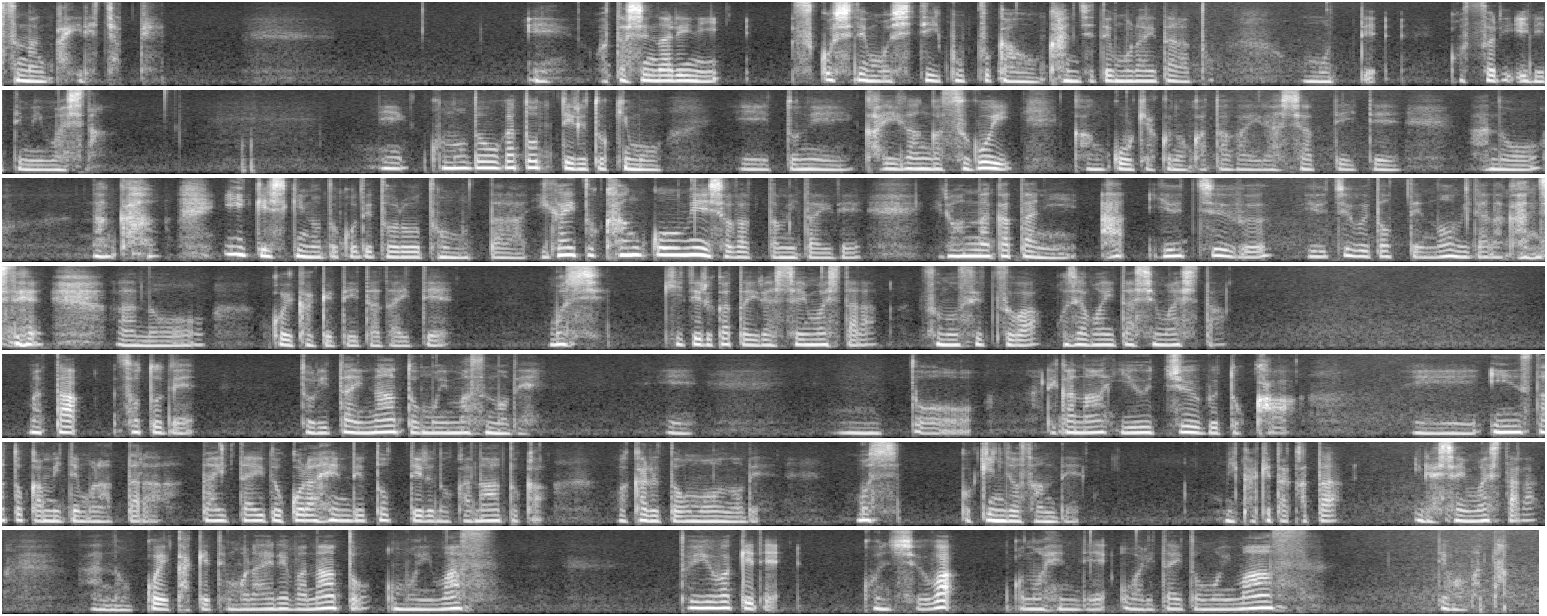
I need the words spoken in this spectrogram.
スなんか入れちゃって。ええ私なりに少しでもシティ・ポップ感を感じてもらえたらと思ってこっそり入れてみました、ね、この動画撮ってる時もえっ、とね海岸がすごい観光客の方がいらっしゃっていてあのなんかいい景色のとこで撮ろうと思ったら意外と観光名所だったみたいでいろんな方に「あ YouTube YouTube 撮ってんの?」みたいな感じで あの声かけていただいてもし聞いてる方いらっしゃいましたらその説はお邪魔いたしましたまた外で撮りたいなと思いますのでえーうんとあれかな？YouTube とかえーインスタとか見てもらったら大体どこら辺で撮ってるのかなとかわかると思うのでもしご近所さんで見かけた方いらっしゃいましたらあの声かけてもらえればなと思います。というわけで今週はこの辺で終わりたいと思います。ではまた。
